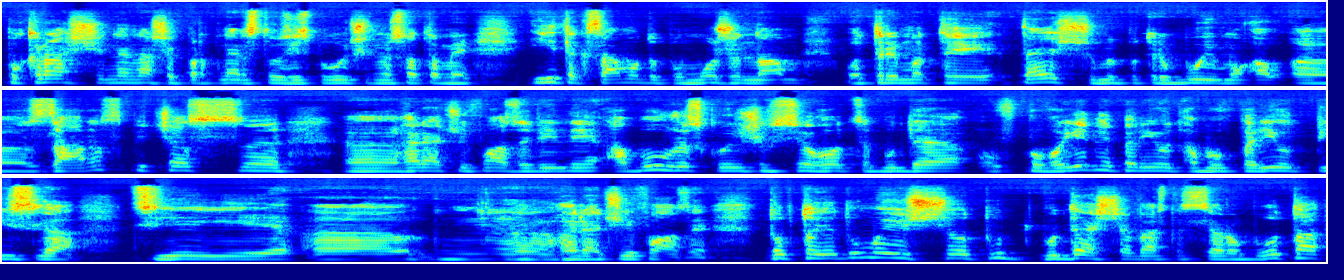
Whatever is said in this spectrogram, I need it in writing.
покращене наше партнерство зі сполученими штатами, і так само допоможе нам отримати те, що ми потребуємо а, зараз під час гарячої фази війни, або вже скоріше всього це буде в повоєнний період, або в період після цієї гарячої фази. Тобто, я думаю, що тут буде ще вестися робота.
